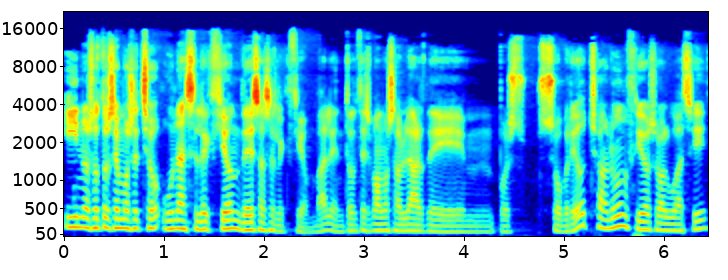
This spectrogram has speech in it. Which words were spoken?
y nosotros hemos hecho una selección de esa selección, ¿vale? Entonces vamos a hablar de, mm, pues, sobre ocho anuncios o algo así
